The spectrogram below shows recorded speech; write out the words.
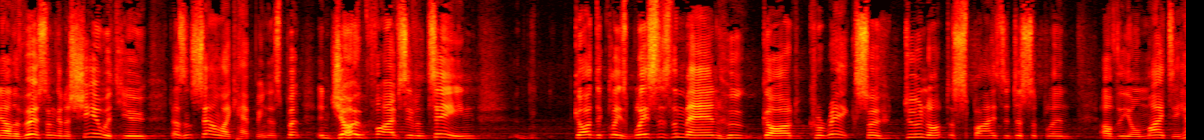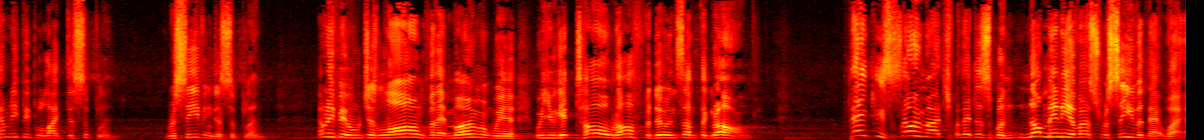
Now, the verse I'm going to share with you doesn't sound like happiness, but in Job 5:17, God declares, "Blesses the man who God corrects. So do not despise the discipline of the Almighty. How many people like discipline? Receiving discipline. How many people just long for that moment where, where you get told off for doing something wrong? Thank you so much for that discipline. Not many of us receive it that way.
